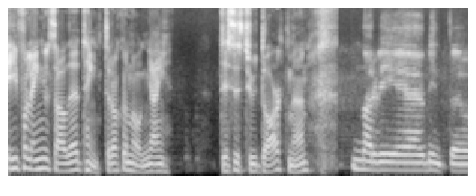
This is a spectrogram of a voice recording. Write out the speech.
i forlengelse av det, tenkte dere noen gang This is too dark, man? Når vi eh, begynte å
